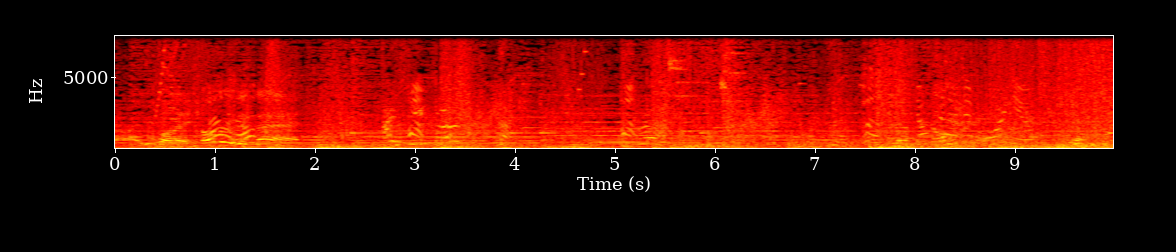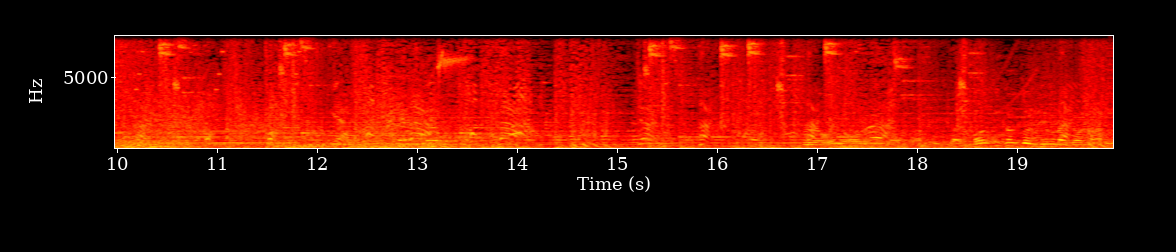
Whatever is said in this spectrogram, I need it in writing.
Died. But other than that, Like, mostly because they're new and I don't know how to.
